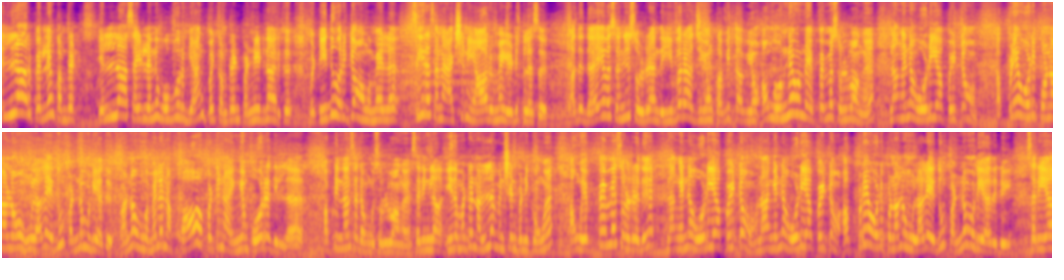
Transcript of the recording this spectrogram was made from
எல்லார் பேர்லேயும் கம்ப்ளைண்ட் எல்லா சைட்லேருந்து ஒவ்வொரு கேங் போய் கம்ப்ளைண்ட் பண்ணிட்டு தான் இருக்குது பட் இது வரைக்கும் அவங்க மேலே சீரியஸான ஆக்ஷன் யாருமே எடுக்கல சார் அது தயவு செஞ்சு சொல்கிறேன் அந்த யுவராஜையும் கவிதாவையும் அவங்க ஒன்றே ஒன்று எப்பயுமே சொல்லுவாங்க. நாங்கள் என்ன ஓடியா போயிட்டோம். அப்படியே ஓடி போனாலும் உங்களால் எதுவும் பண்ண முடியாது. ஆனால் உங்கள் மேலே நான் பாவப்பட்டு நான் எங்கேயும் போகிறதில்ல அப்படின்னு தான் சார் அவங்க சொல்லுவாங்க. சரிங்களா? இதை மட்டும் நல்லா மென்ஷன் பண்ணிக்கோங்க. அவங்க எப்பயுமே சொல்கிறது நாங்கள் என்ன ஓடியா போயிட்டோம்? நாங்கள் என்ன ஓடியா போயிட்டோம்? அப்படியே ஓடி போனாலும் உங்களால் எதுவும் பண்ண முடியாதுடி சரியா?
